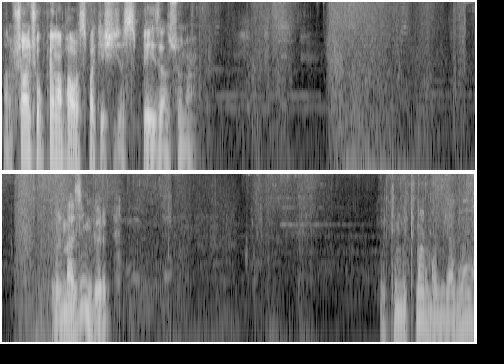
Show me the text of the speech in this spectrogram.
Tamam, şu an çok fena power spike yaşayacağız base'den sonra. Ölmez değil mi görüp? Ultim ultim var mı oğlum geldim ama.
